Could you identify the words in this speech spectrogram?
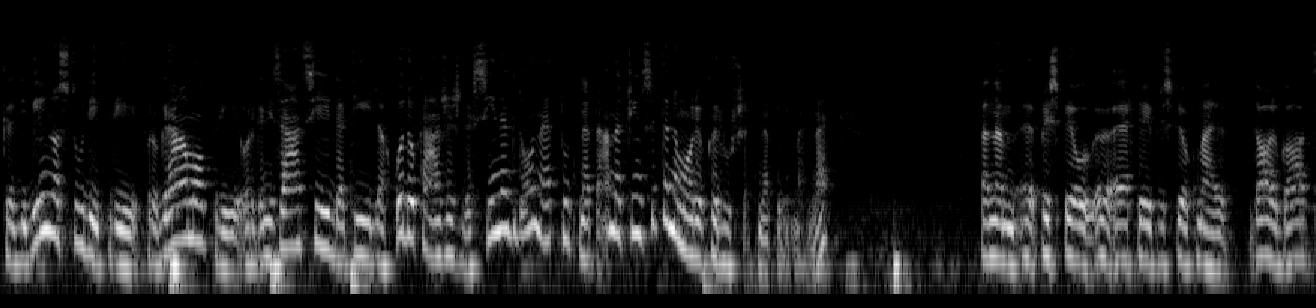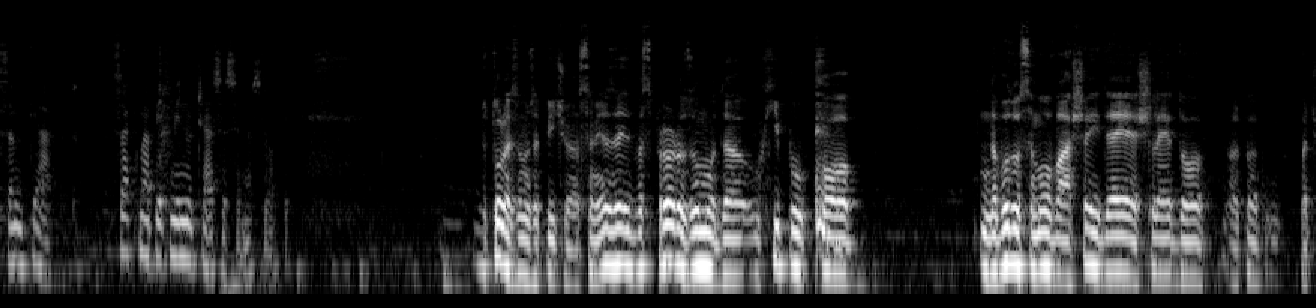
kredibilnost tudi pri programu, pri organizaciji, da ti lahko dokažeš, da si nekdo, ne? tudi na ta način se te ne morejo kar rušiti, naprimer. Ne? Pa nam eh, prispev, eh, RTV prispevek mal dol, gor, sem tja. Vsak ima pet minut časa se nasloti. Tole sem zapičil. A Sem jaz zdaj vas prav razumel, da v hipu, ko ne bodo samo vaše ideje šle do, ali pa pač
